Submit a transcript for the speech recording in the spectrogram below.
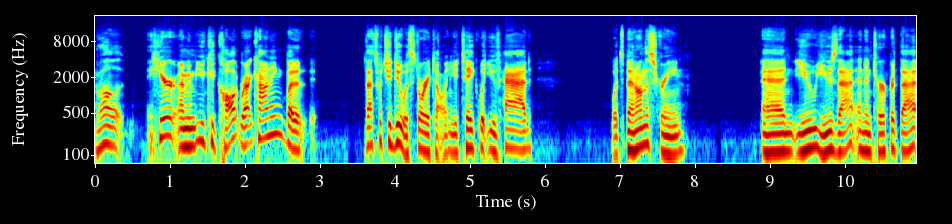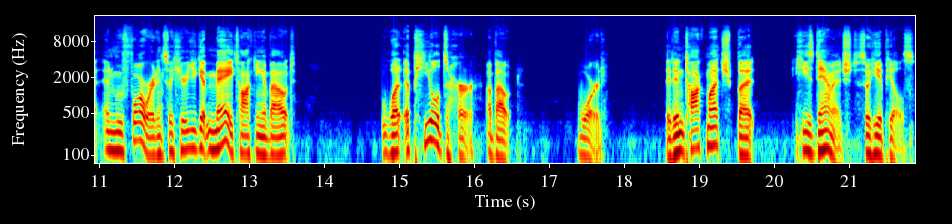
Well, here, I mean, you could call it retconning, but it, that's what you do with storytelling. You take what you've had, what's been on the screen, and you use that and interpret that and move forward. And so here you get May talking about what appealed to her about Ward. They didn't talk much, but he's damaged, so he appeals.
